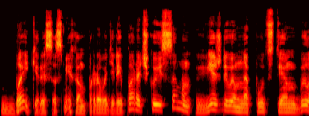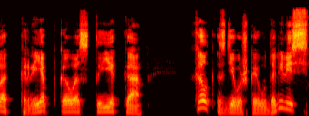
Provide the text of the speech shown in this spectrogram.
Байкеры со смехом проводили парочку, и самым вежливым напутствием было крепкого стояка. Халк с девушкой удалились,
